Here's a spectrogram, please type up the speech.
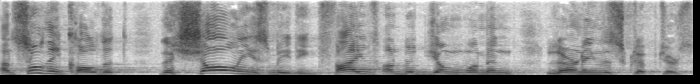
And so they called it the Shawlies meeting 500 young women learning the scriptures.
